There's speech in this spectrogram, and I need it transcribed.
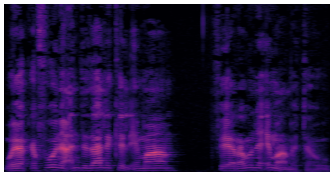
ويقفون عند ذلك الإمام فيرون إمامته.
